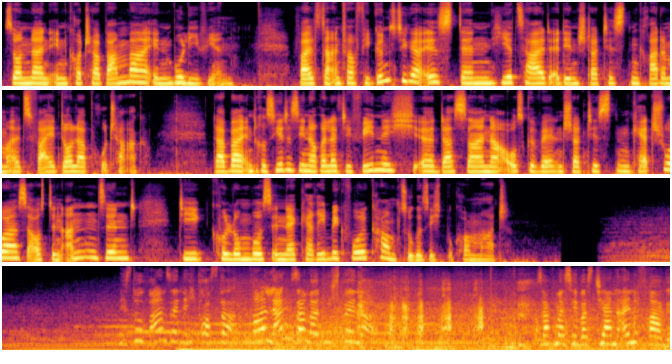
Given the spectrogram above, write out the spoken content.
sondern in Cochabamba in Bolivien. Weil es da einfach viel günstiger ist, denn hier zahlt er den Statisten gerade mal 2 Dollar pro Tag. Dabei interessiert es ihn auch relativ wenig, äh, dass seine ausgewählten Statisten Quechuas aus den Anden sind, die Kolumbus in der Karibik wohl kaum zu Gesicht bekommen hat. Bist du wahnsinnig, Costa? Fahr langsamer, du Spinner! Sag mal, Sebastian, eine Frage.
